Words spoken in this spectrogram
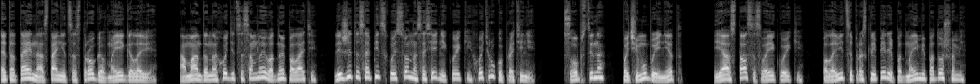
Эта тайна останется строго в моей голове. Аманда находится со мной в одной палате. Лежит и сопит сквозь сон на соседней койке, хоть руку протяни. Собственно, почему бы и нет? Я встал со своей койки. Половицы проскрипели под моими подошвами.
